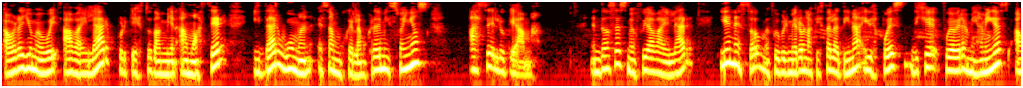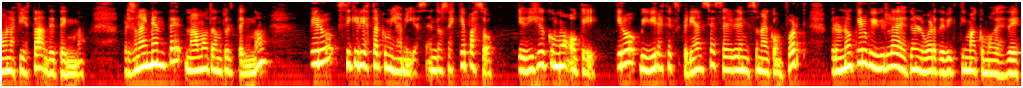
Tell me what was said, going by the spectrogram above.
ahora yo me voy a bailar porque esto también amo hacer. Y That Woman, esa mujer, la mujer de mis sueños, hace lo que ama. Entonces me fui a bailar y en eso me fui primero a una fiesta latina y después dije, fui a ver a mis amigas a una fiesta de tecno. Personalmente no amo tanto el tecno, pero sí quería estar con mis amigas. Entonces, ¿qué pasó? Que dije como, ok, quiero vivir esta experiencia, salir de mi zona de confort, pero no quiero vivirla desde un lugar de víctima como desde,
